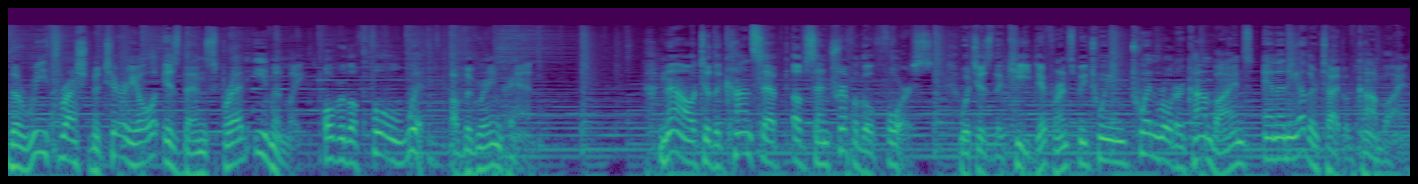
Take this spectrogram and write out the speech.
the rethreshed material is then spread evenly over the full width of the grain pan. Now to the concept of centrifugal force, which is the key difference between twin rotor combines and any other type of combine.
